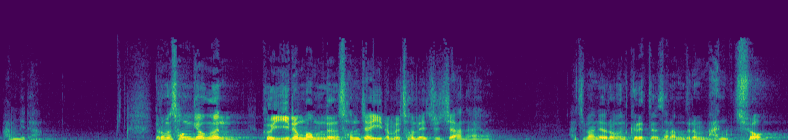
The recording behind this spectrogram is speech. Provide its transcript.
합니다. 여러분 성경은 그 이름 없는 선자의 이름을 전해주지 않아요. 하지만 여러분 그랬던 사람들은 많죠.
